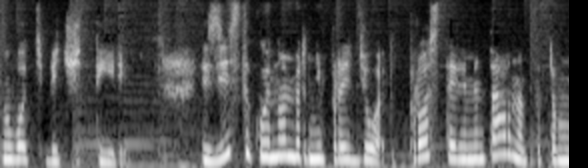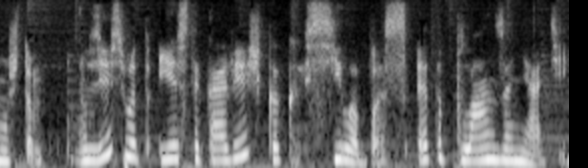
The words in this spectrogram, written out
ну вот тебе 4. Здесь такой номер не пройдет. Просто элементарно, потому что здесь вот есть такая вещь, как силабус. Это план занятий.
